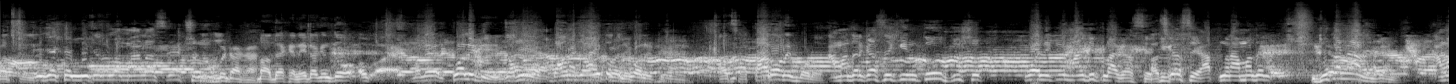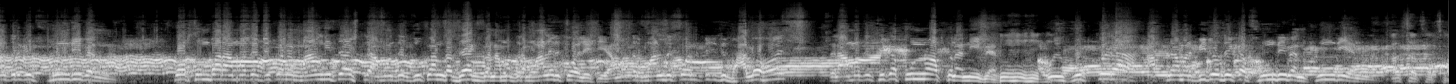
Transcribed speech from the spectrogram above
পাঁচচল্লিশ। এই যে একটা মিটারওয়ালা মাল আছে একশো নব্বই টাকা। বা দেখেন এটা কিন্তু মানে কোয়ালিটি যত দাম high তত কোয়ালিটি। আচ্ছা তারও অনেক বড়। আমাদের কাছে কিন্তু দুশো কোয়ালিটির মাল্টিপ্লাগ আছে ঠিক আচ্ছা। আছে? আপনারা আমাদের দোকানে আসবেন আমাদেরকে ফোন দিবেন না। প্রথমবার আমাদের দোকানে মাল নিতে আসলে আমাদের দোকানটা দেখবেন আমাদের মালের কোয়ালিটি আমাদের মালের কোয়ালিটি যদি ভালো হয় তাহলে আমাদের থেকে পূর্ণ আপনারা নিবেন। ওই হুট করে আপনি আমার ভিডিও দেখে ফোন দিবেন ফোন দিয়েন না আচ্ছা আচ্ছা আচ্ছা।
